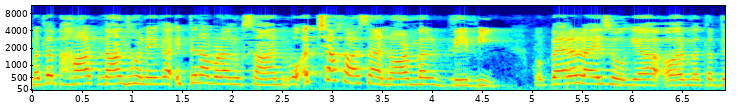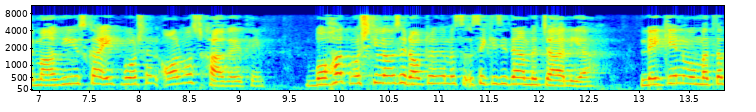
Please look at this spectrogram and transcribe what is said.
مطلب ہاتھ نہ دھونے کا اتنا بڑا نقصان، وہ اچھا خاصا نارمل بیبی وہ پیرالائز ہو گیا اور مطلب دماغی اس کا ایک پورشن آلموسٹ کھا گئے تھے۔ بہت مشکلوں سے ڈاکٹر نے اسے کسی طرح بچا لیا۔ لیکن وہ مطلب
